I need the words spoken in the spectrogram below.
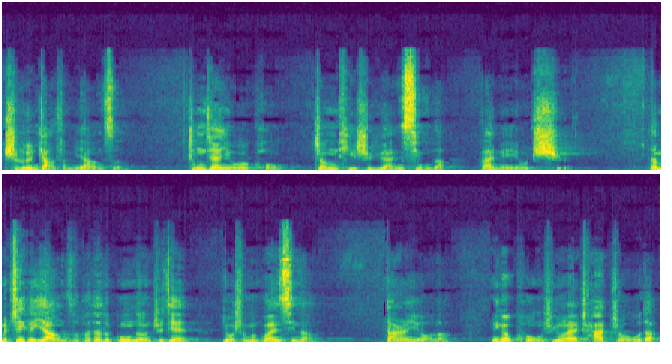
齿轮长什么样子？中间有个孔，整体是圆形的，外面有齿。那么这个样子和它的功能之间有什么关系呢？当然有了。那个孔是用来插轴的，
